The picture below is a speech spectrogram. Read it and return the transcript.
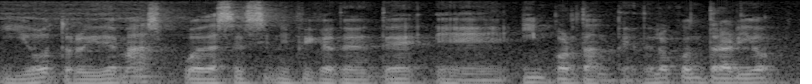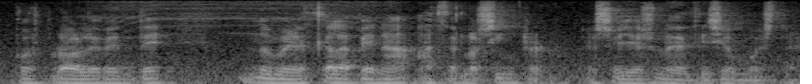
y otro y demás pueda ser significativamente eh, importante. De lo contrario, pues probablemente no merezca la pena hacerlo síncrono. Eso ya es una decisión vuestra.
